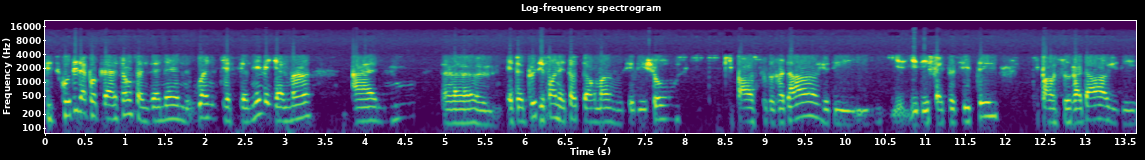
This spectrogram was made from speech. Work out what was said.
Puis du côté de la population, ça nous amène ou à nous questionner, mais également à nous euh, être un peu des fois en état de dormance. Il y a des choses qui, qui, qui passent sous le radar, il y a des, il y a, des faits de société qui passent sous le radar, il y a des,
